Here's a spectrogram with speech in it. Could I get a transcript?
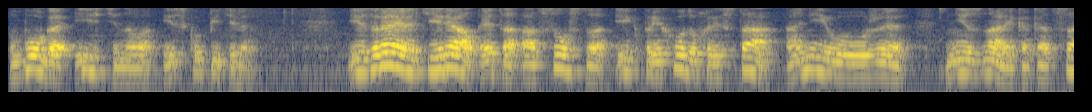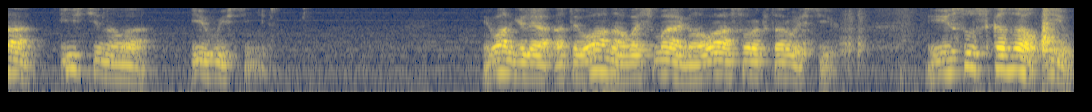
Бога истинного Искупителя. Израиль терял это отцовство, и к приходу Христа они его уже не знали, как Отца истинного и в истине. Евангелие от Иоанна, 8 глава, 42 стих. Иисус сказал им,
